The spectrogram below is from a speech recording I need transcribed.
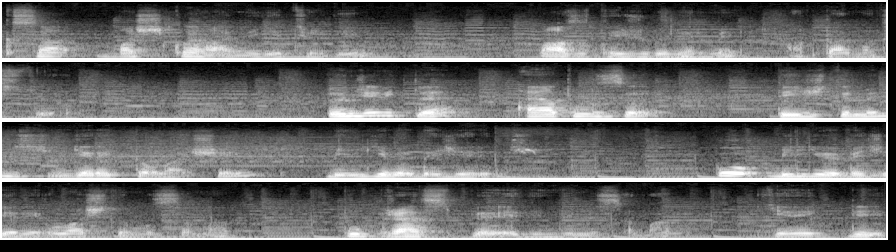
kısa başlıklar haline getirdiğim bazı tecrübelerimi aktarmak istiyorum. Öncelikle hayatımızı değiştirmemiz için gerekli olan şey bilgi ve beceridir. Bu bilgi ve beceriye ulaştığımız zaman, bu prensipleri edindiğimiz zaman gerekli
